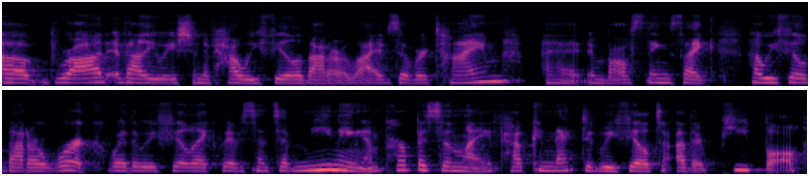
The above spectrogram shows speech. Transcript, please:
a broad evaluation of how we feel about our lives over time. Uh, it involves things like how we feel about our work, whether we feel like we have a sense of meaning and purpose in life, how connected we feel to other people.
